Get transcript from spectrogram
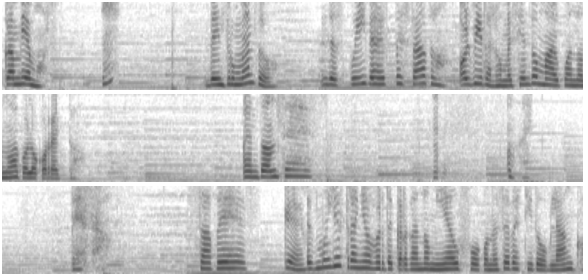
Cambiemos. ¿Eh? De instrumento. Descuida, es pesado. Olvídalo, me siento mal cuando no hago lo correcto. Entonces... Ay. Pesa. ¿Sabes? ¿Qué? Es muy extraño verte cargando mi eufo con ese vestido blanco.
